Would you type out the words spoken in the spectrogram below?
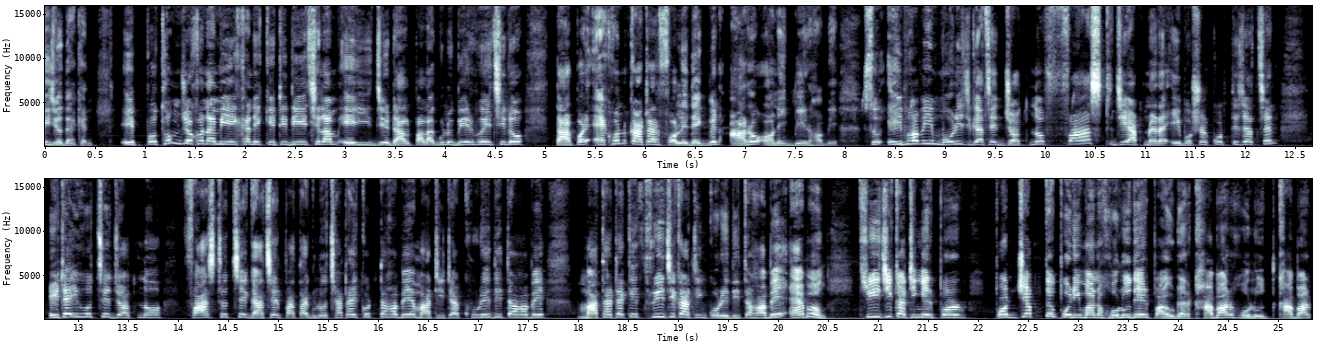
এই যে দেখেন এই প্রথম যখন আমি এখানে কেটে দিয়েছিলাম, এই যে ডালপালাগুলো বের হয়েছিল, তারপর এখন কাটার ফলে দেখবেন আরও অনেক বের হবে। সো এইভাবেই মরিচ গাছের যত্ন ফার্স্ট যে আপনারা এবছর করতে যাচ্ছেন, এটাই হচ্ছে যত্ন। ফার্স্ট হচ্ছে গাছের পাতাগুলো ছাঁটাই করতে হবে, মাটিটা খুঁড়ে দিতে হবে, মাথাটাকে থ্রি কাটিং করে দিতে হবে এবং থ্রি কাটিংয়ের পর পর্যাপ্ত পরিমাণ হলুদের পাউডার খাবার হলুদ খাবার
